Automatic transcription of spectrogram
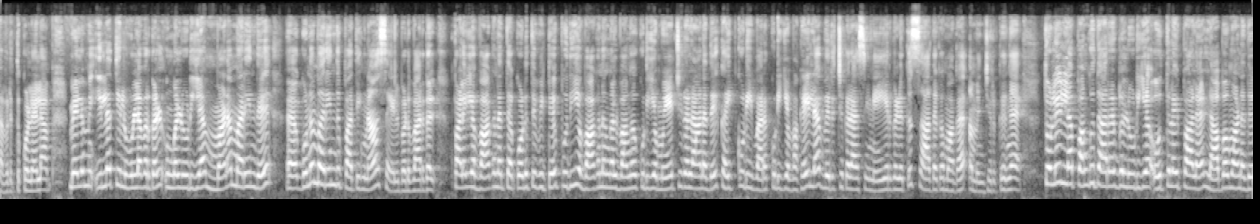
தவிர்த்து கொள்ளலாம். மேலும் இல்லத்தில் உள்ளவர்கள் உங்களுடைய மனமறிந்து குணமறிந்து பார்த்தீங்கன்னா செயல்படுவார்கள். பழைய வாகனத்தை கொடுத்துவிட்டு புதிய வாகனங்கள் வாங்கக்கூடிய முயற்சிகளானது கைக்கூடி வரக்கூடிய வகையில் விருச்சிகராசி நேயர்களுக்கு சாதகமாக அமைஞ்சிருக்குங்க. தொழிலில் பங்குதாரர்களுடைய ஒத்துழைப்பால லாபமானது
